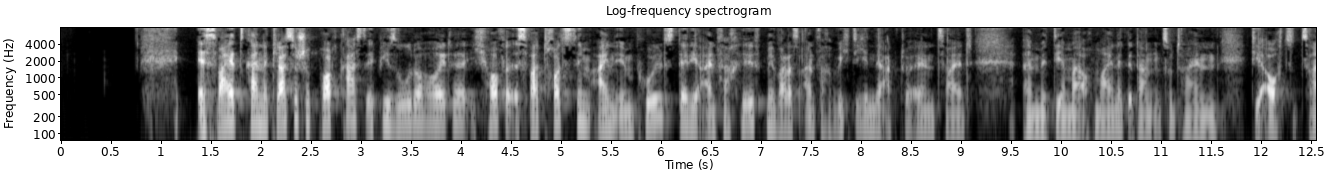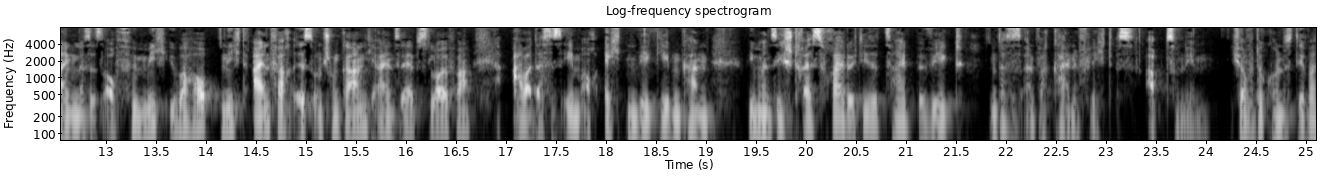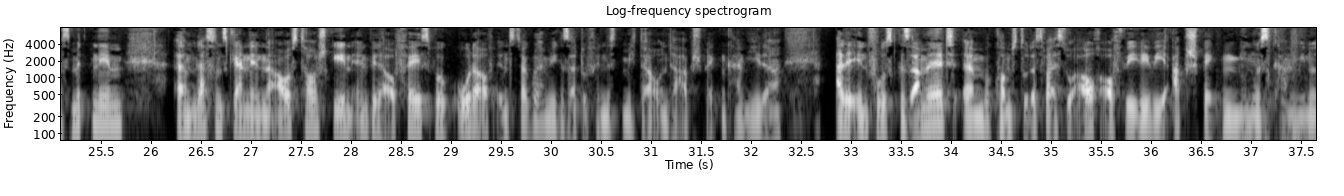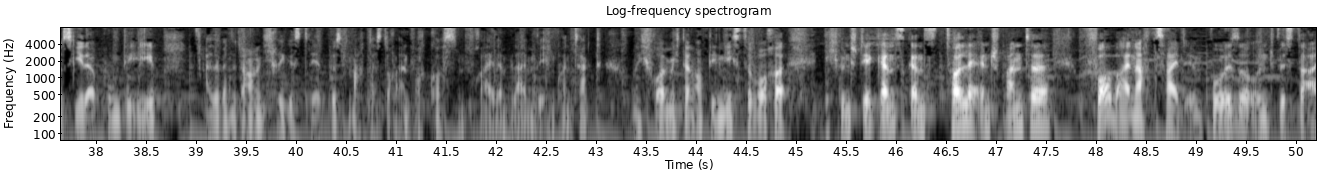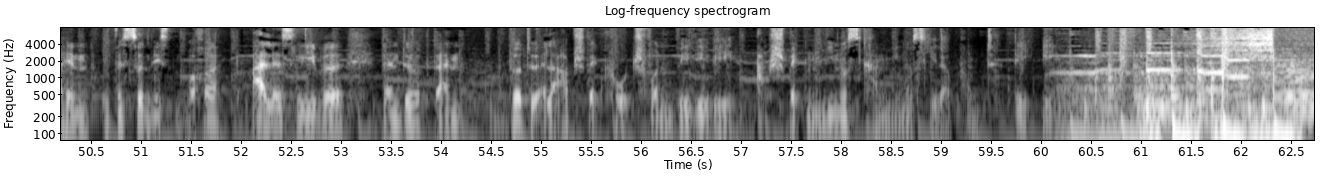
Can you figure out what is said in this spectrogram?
Es war jetzt keine klassische Podcast-Episode heute. Ich hoffe, es war trotzdem ein Impuls, der dir einfach hilft. Mir war das einfach wichtig in der aktuellen Zeit, äh, mit dir mal auch meine Gedanken zu teilen, dir auch zu zeigen, dass es auch für mich überhaupt nicht einfach ist und schon gar nicht ein Selbstläufer, aber dass es eben auch echt einen Weg geben kann, wie man sich stressfrei durch diese Zeit bewegt und dass es einfach keine Pflicht ist, abzunehmen. Ich hoffe, du konntest dir was mitnehmen. Ähm, lass uns gerne in den Austausch gehen, entweder auf Facebook oder auf Instagram. Wie gesagt, du findest mich da unter Abspecken kann jeder. Alle Infos gesammelt ähm, bekommst du, das weißt du auch, auf www.abspecken-kann-jeder.de. Also wenn du da noch nicht registriert bist, mach das doch einfach kostenfrei, dann bleiben wir in Kontakt. Und ich freue mich dann auf die nächste Woche. Ich wünsche dir ganz, ganz tolle, entspannte Vorweihnachtszeit-Impulse und bis dahin, bis zur nächsten Woche, alles Liebe, dein Dirk, dein virtueller Abspeckcoach von www.abspecken-kann-jeder.de.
